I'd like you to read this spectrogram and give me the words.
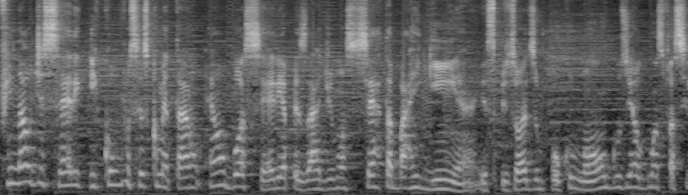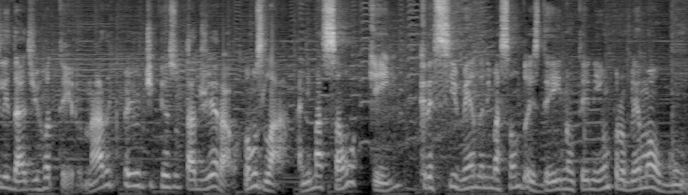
Final de série, e como vocês comentaram, é uma boa série, apesar de uma certa barriguinha. Episódios um pouco longos e algumas facilidades de roteiro. Nada que prejudique o resultado geral. Vamos lá. Animação, ok. Cresci vendo animação 2D e não tem nenhum problema algum.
